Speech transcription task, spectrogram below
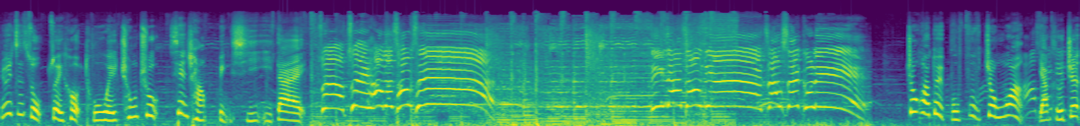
女子组最后突围冲出，现场屏息以待。最后，最后的中华队不负众望，杨和珍、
